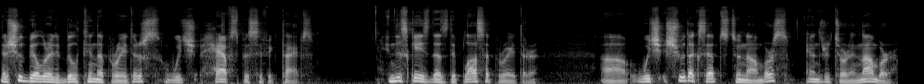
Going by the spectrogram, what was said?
There should be already built-in operators which have specific types. In this case, that's the plus operator, uh, which should accept two numbers and return a number,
